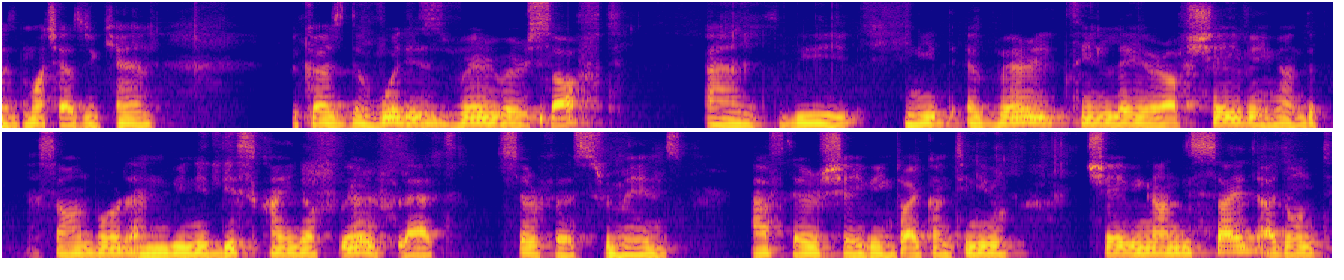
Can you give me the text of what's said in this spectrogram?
as much as you can, because the wood is very, very soft, and we need a very thin layer of shaving on the soundboard, and we need this kind of very flat surface remains after shaving. So I continue shaving on this side. I don't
